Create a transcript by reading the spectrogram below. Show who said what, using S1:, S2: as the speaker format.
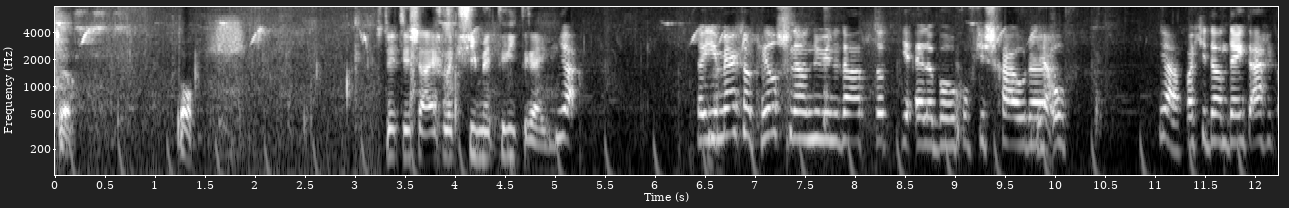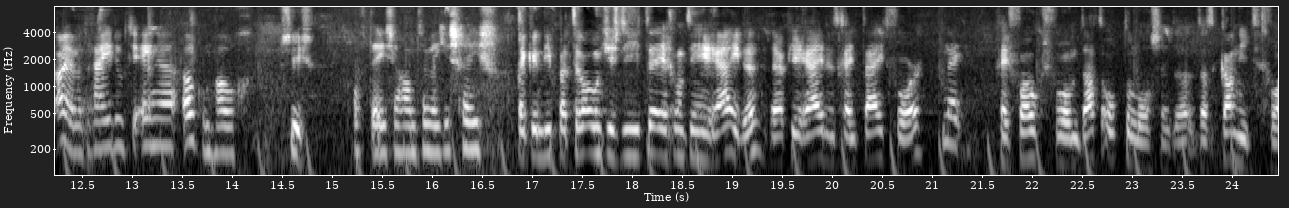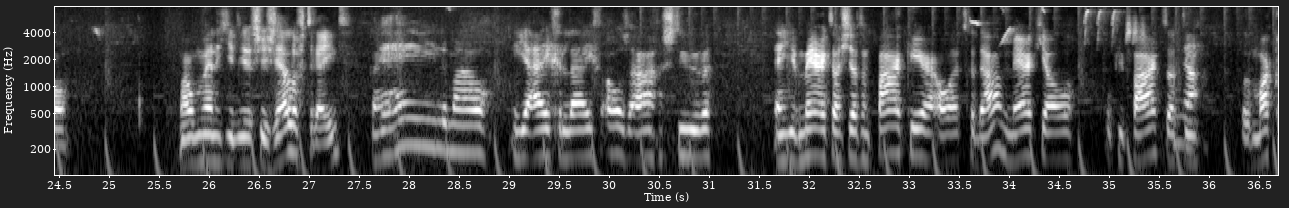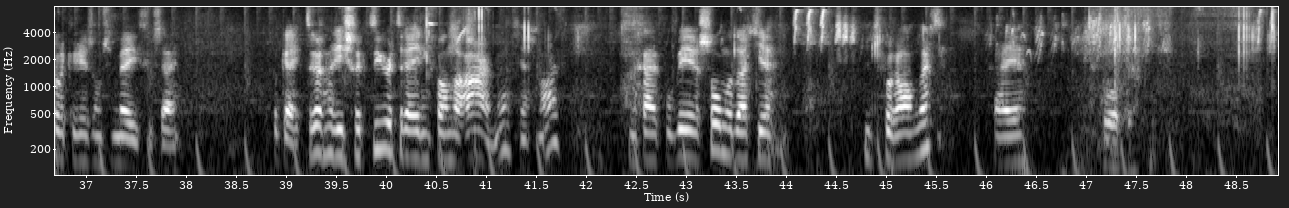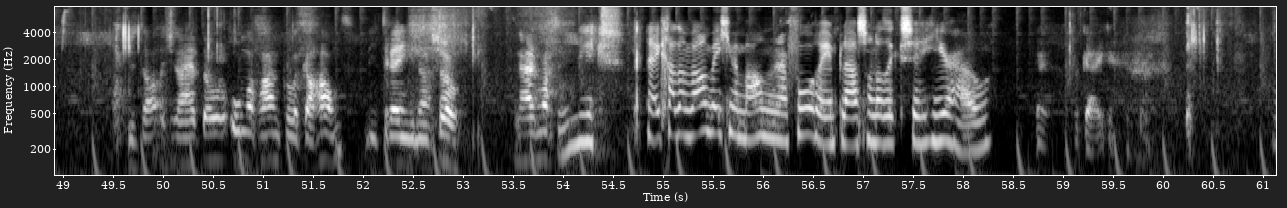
S1: Zo. Top. Dus dit is eigenlijk symmetrietraining.
S2: Ja. Nou, je merkt ook heel snel nu inderdaad dat je elleboog of je schouder
S1: Ja.
S2: of ja, wat je dan denkt eigenlijk, oh ja, met rijden doe ik die ene ook omhoog.
S1: Precies.
S2: Of deze hand een beetje scheef.
S1: Kijk, en die patroontjes die je tegenkomt in je rijden, daar heb je rijdend geen tijd voor.
S2: Nee.
S1: Geen focus voor om dat op te lossen. Dat, dat kan niet gewoon. Maar op het moment dat je dus jezelf traint, kan je helemaal in je eigen lijf alles aangesturen. En je merkt als je dat een paar keer al hebt gedaan, merk je al op je paard dat, die,
S2: Ja.
S1: het makkelijker is om ze mee te zijn. Oké, terug naar die structuurtraining van de armen, zeg maar. En dan ga je proberen zonder dat je iets verandert, ga je kloppen. Dus dan, als je dan hebt over onafhankelijke hand, die train je dan zo. En eigenlijk mag er niks.
S3: Nee, ik ga dan wel een beetje met mijn handen naar voren in plaats van dat ik ze hier hou.
S1: Oké, even kijken.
